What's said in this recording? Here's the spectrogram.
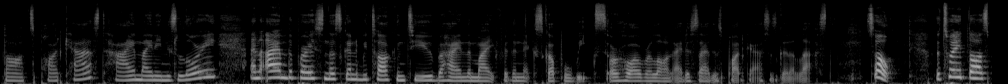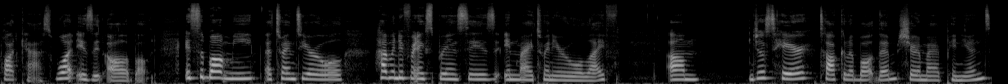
Thoughts podcast. Hi, my name is Lori, and I am the person that's going to be talking to you behind the mic for the next couple weeks or however long I decide this podcast is going to last. So, the 20 Thoughts podcast, what is it all about? It's about me, a 20 year old, having different experiences in my 20 year old life. Um, just here talking about them, sharing my opinions,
